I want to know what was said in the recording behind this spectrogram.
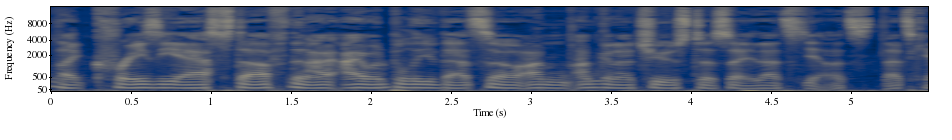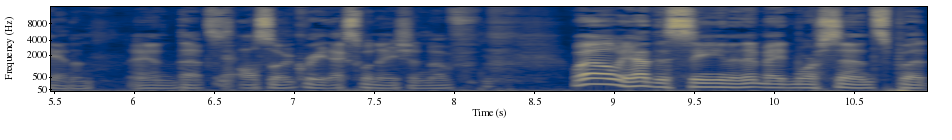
like crazy ass stuff, then I, I would believe that. So I'm I'm gonna choose to say that's yeah that's that's canon, and that's also a great explanation of. Well, we had this scene and it made more sense, but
